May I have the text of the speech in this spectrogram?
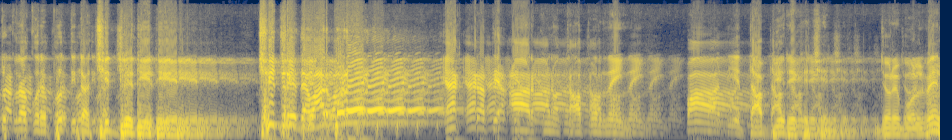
টুকরা করে প্রতিটা ছিদ্রে দিয়ে দিলেন। ছিদ্রে দেওয়ার পরে একটাতে আর কোনো কাপড় নেই। পা দিয়ে দাবিয়ে রেখেছেন। জোরে বলবেন?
